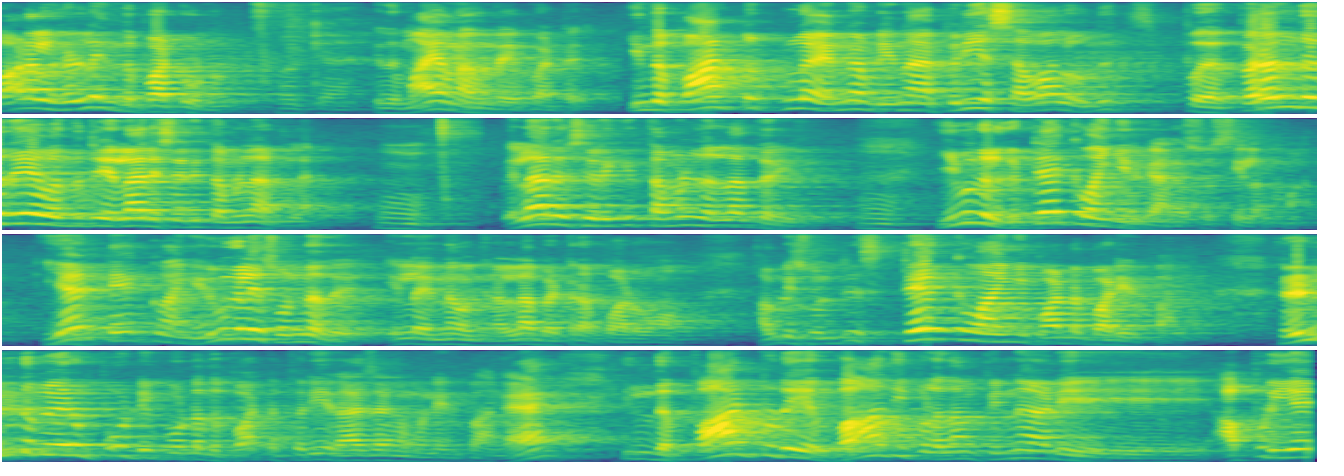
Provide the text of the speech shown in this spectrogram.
பாடல்களில் இந்த பாட்டு ஒன்று ஓகே. இது மாயவநாதனுடைய பாட்டு. இந்த பாட்டுக்குள்ள என்ன அப்படின்னா பெரிய சவால் வந்து ப- பிறந்ததே வந்துட்டு எல்லாரும் சரி தமிழ்நாட்டில். எல்லாரும் சரிக்கு தமிழ் நல்லா தெரியும். இவங்களுக்கு டேக் வாங்கியிருக்காங்க சுசீலம்மா ஏன் டேக் வாங்கி? இவங்களே சொன்னது இல்லை இன்னும் கொஞ்சம் நல்லா பெட்டராக பாடுவோம். அப்படி சொல்லிட்டு டேக் வாங்கி பாட்டை பாடியிருப்பாங்க. ரெண்டு பேரும் போட்டி போட்டு அந்த பாட்டை பெரிய ராஜாங்கம் பண்ணியிருப்பாங்க. இந்த பாட்டுடைய பாதிப்பில் தான் பின்னாடி அப்படியே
